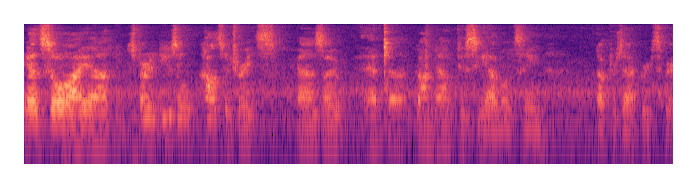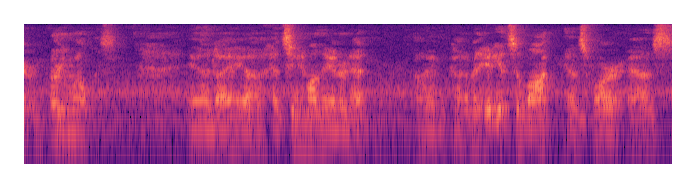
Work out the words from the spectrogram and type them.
And so I uh, started using concentrates as I had uh, gone down to Seattle and seen Dr. Zachary Spare, Green Uh-huh. Wellness. And I uh, had seen him on the internet. I'm kind of an idiot savant as far as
